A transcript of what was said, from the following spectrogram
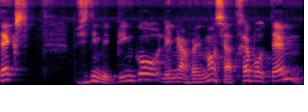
texte. Je me suis dit, mais bingo, l'émerveillement, c'est un très beau thème.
